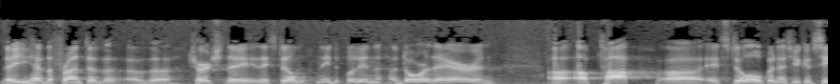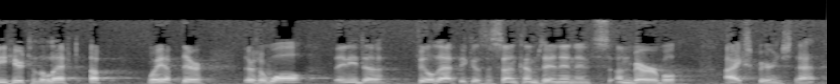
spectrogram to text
there you have the front of the of the church. They they still need to put in a door there, and uh, up top it's still open as you can see here to the left, up way up there. There's a wall. They need to fill that because the sun comes in and it's unbearable. I experienced that.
